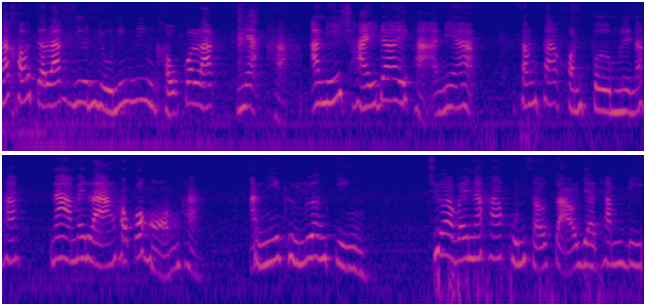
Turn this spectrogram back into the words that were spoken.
ถ้าเขาจะรักยืนอยู่นิ่งๆเขาก็รักเนี่ยค่ะ อันนี้ใช้ได้ค่ะ อันเนี้ยซังซ่าคอนเฟิร์มเลยนะคะ หน้าไม่ล้างเขาก็หอมค่ะ อันนี้คือเรื่องจริง เชื่อไว้นะคะ คุณสาวๆอย่าทำดี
